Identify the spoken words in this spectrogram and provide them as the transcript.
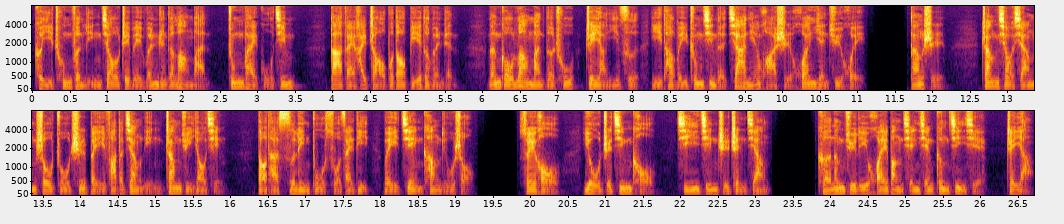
可以充分领教这位文人的浪漫。中外古今，大概还找不到别的文人能够浪漫得出这样一次以他为中心的嘉年华式欢宴聚会。当时。张孝祥受主持北伐的将领张俊邀请，到他司令部所在地为健康留守。随后又至京口，即今之镇江，可能距离淮蚌前线更近些。这样，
